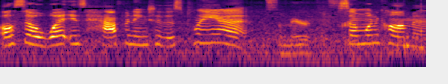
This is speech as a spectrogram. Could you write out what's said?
Also, what is happening to this plant? it's a miracle. Someone comment.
